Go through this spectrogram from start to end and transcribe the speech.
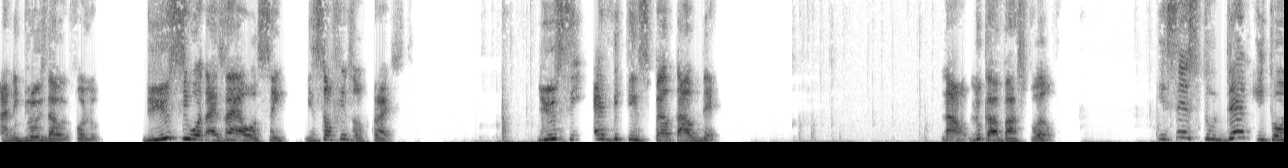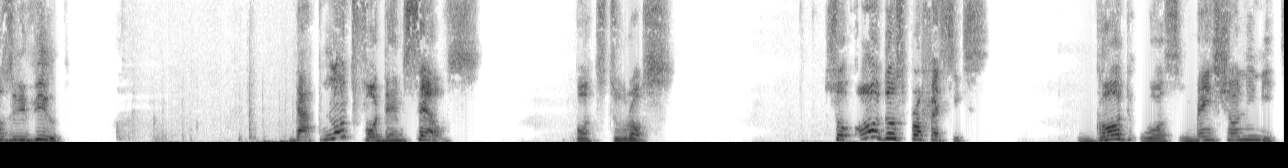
and the glories that will follow. Do you see what Isaiah was saying? The sufferings of Christ. Do you see everything spelled out there? Now, look at verse 12. He says, To them it was revealed that not for themselves, but to us. So, all those prophecies, God was mentioning it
